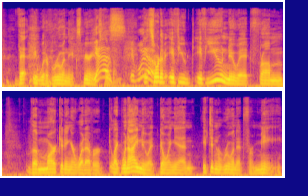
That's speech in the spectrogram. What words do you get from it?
that it would have ruined the experience Yes, for them. it would It's have. sort of if you if you knew it from the marketing or whatever, like when I knew it going in, it didn't ruin it for me.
